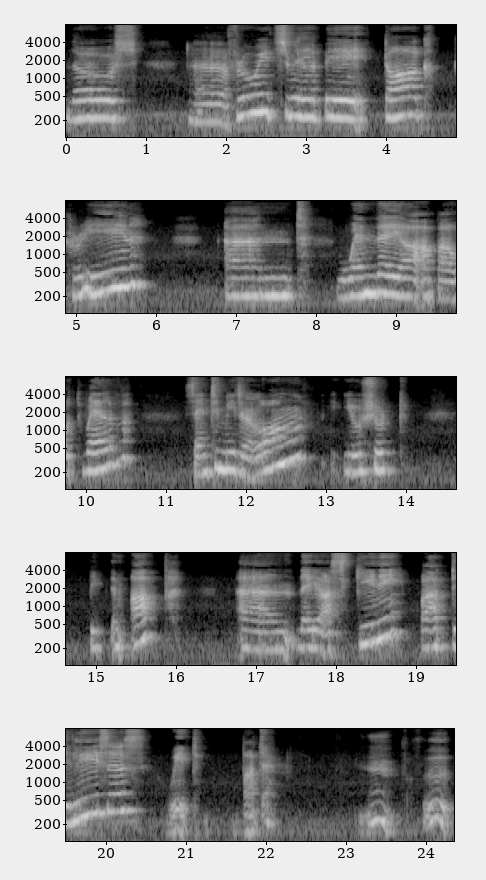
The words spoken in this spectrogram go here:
those uh, fruits will be dark green and when they are about 12 centimeter long you should pick them up and they are skinny but delicious with butter. Mmm, food.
